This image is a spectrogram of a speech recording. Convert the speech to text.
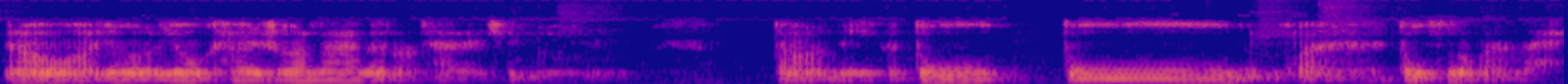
然后我就又开车拉着老太太去到那个东。东五环、东四环来，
